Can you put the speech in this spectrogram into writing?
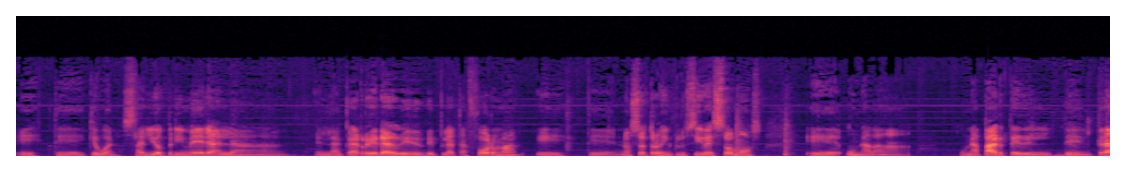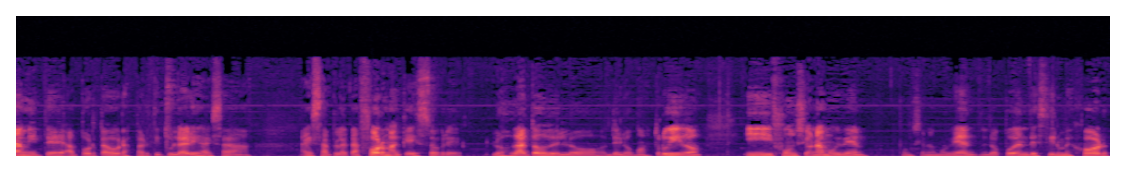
este, que bueno, salió primera en la, en la carrera de, plataforma. Este, nosotros inclusive somos eh, una, una parte del, del trámite, aporta obras particulares a esa, a esa plataforma que es sobre los datos de lo, de lo construido y funciona muy bien, funciona muy bien, lo pueden decir mejor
